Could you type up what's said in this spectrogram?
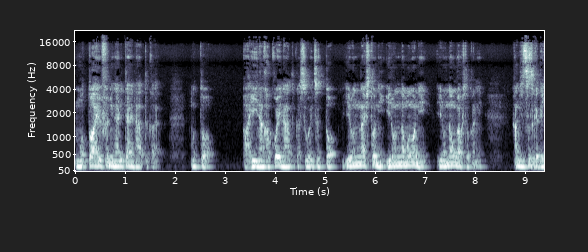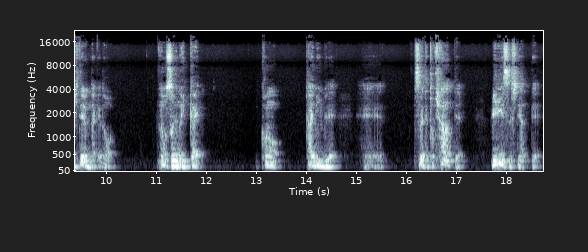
もっとああいう風になりたいなとか、もっと、あ、いいな、かっこいいなとか、すごいずっといろんな人に、いろんなものに、いろんな音楽とかに感じ続けてきてるんだけど、でもそういうの一回、このタイミングで、全て解き放って、リリースしてやって、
